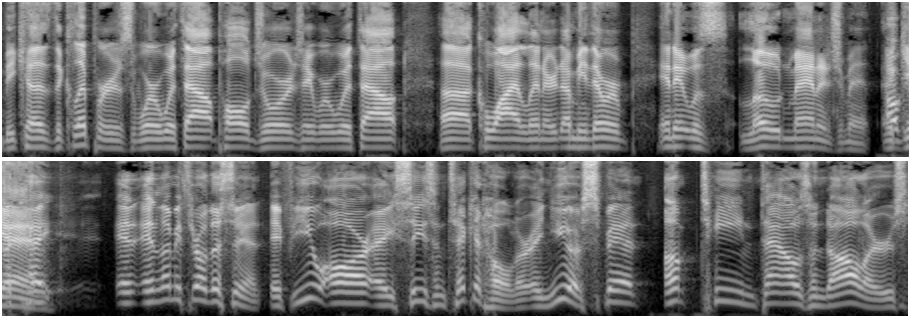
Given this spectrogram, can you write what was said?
because the Clippers were without Paul George. They were without uh, Kawhi Leonard. I mean, they were, and it was load management again. Okay, and, and let me throw this in. If you are a season ticket holder and you have spent umpteen thousand dollars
